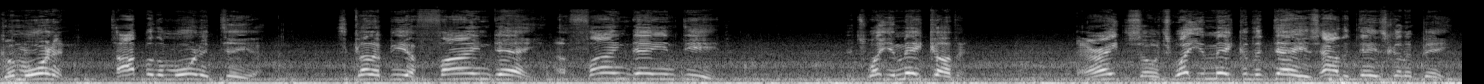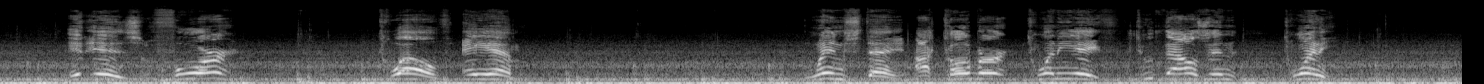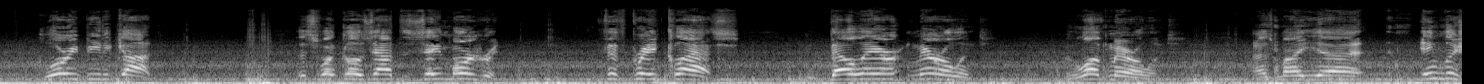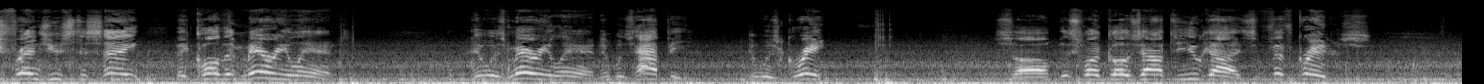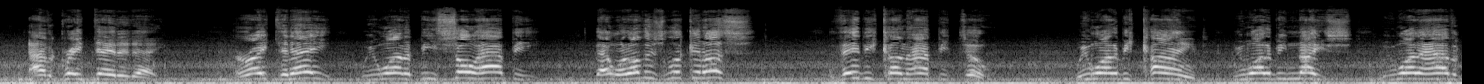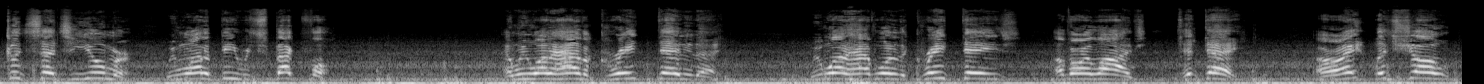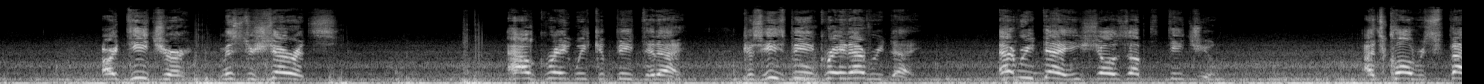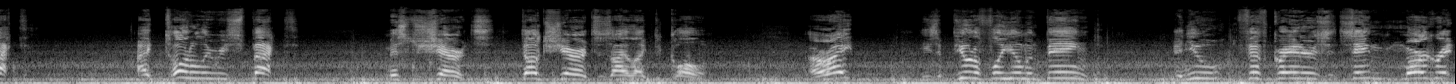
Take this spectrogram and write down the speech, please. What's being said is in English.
Good morning. Top of the morning to you. It's going to be a fine day. A fine day indeed. It's what you make of it. All right? So it's what you make of the day is how the day is going to be. It is 4:12 a.m. Wednesday, October 28th, 2020. Glory be to God. This one goes out to St. Margaret, fifth grade class in Bel Air, Maryland. I love Maryland. As my uh, English friends used to say, they called it Maryland. It was Maryland. It was happy. It was great. So this one goes out to you guys, fifth graders. Have a great day today. All right, today we want to be so happy that when others look at us, they become happy too. We want to be kind. We want to be nice. We want to have a good sense of humor. We want to be respectful. And we want to have a great day today. We want to have one of the great days of our lives today. All right? Let's show our teacher, Mr. Sheritz, how great we could be today. Because he's being great every day. Every day he shows up to teach you. That's called respect. I totally respect Mr. Sheritz. Doug Sheritz, as I like to call him. All right? He's a beautiful human being. And you fifth graders at St. Margaret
